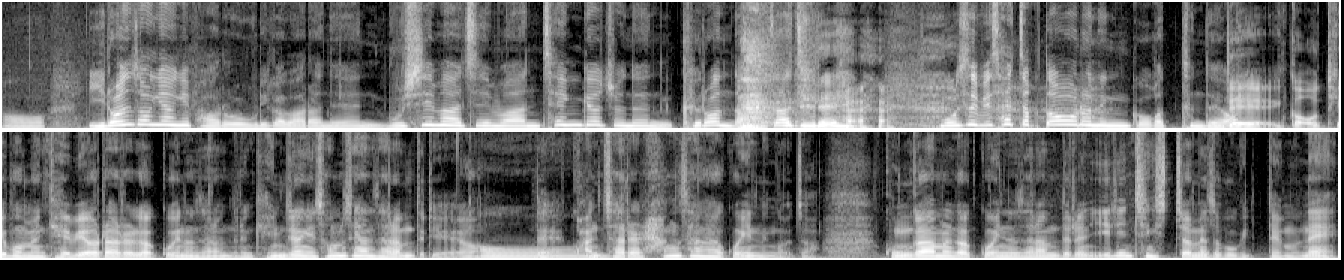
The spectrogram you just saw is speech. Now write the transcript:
어, 이런 성향이 바로 우리가 말하는 무심하지만 챙겨주는 그런 남자들의 모습이 살짝 떠오르는 것 같은데요. 네, 그러니까 어떻게 보면 개별화를 갖고 있는 사람들은 굉장히 섬세한 사람들이에요. 어. 네, 관찰을 항상 하고 있는 거죠. 공감을 갖고 있는 사람들은 1인칭 시점에서 보기 때문에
